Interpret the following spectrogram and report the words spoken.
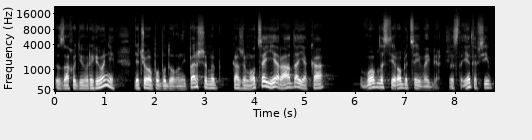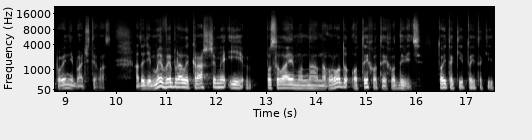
заходів в регіоні для чого побудований? Перше, ми кажемо, оце є рада, яка в області робить цей вибір. Ви стаєте, всі повинні бачити вас. А тоді ми вибрали кращими і посилаємо на нагороду отих, отих, от дивіться. Той такий, той такий.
